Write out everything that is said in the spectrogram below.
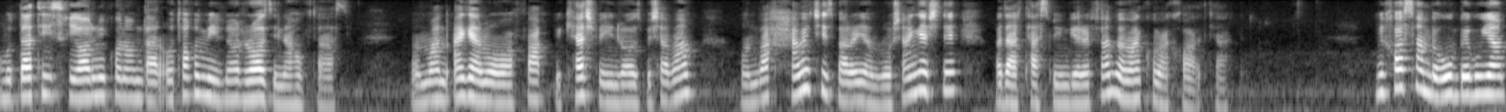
مدتی خیال می کنم در اتاق میلا رازی نهفته است و من اگر موفق به کشف این راز بشوم آن وقت همه چیز برایم روشن گشته و در تصمیم گرفتن به من کمک خواهد کرد. می‌خواستم به او بگویم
